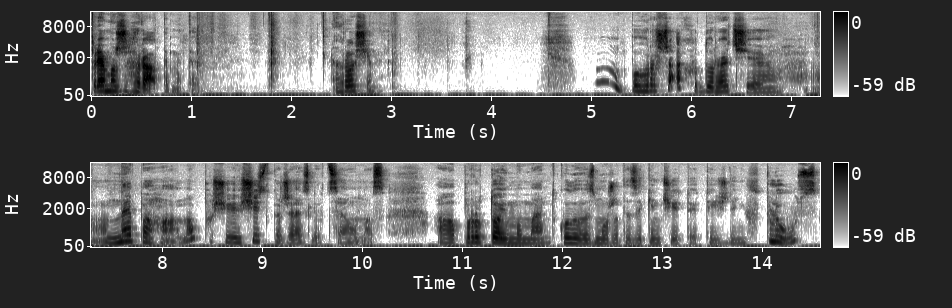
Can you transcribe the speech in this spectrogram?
прямо ж гратимете. Гроші. Ну, По грошах, до речі, е, непогано. Що Шістка жезлів це у нас про той момент, коли ви зможете закінчити тиждень в плюс,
